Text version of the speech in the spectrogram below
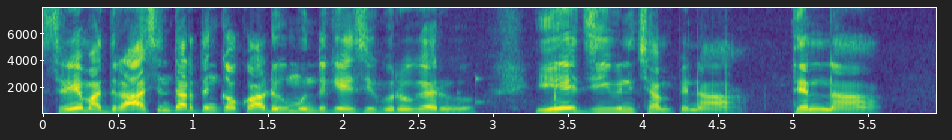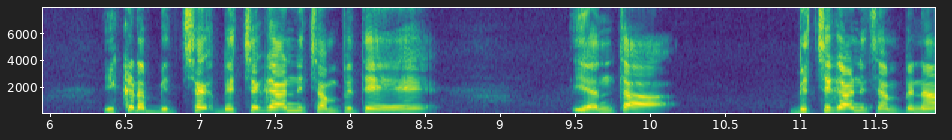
శ్రేమ్ అది రాసిన తర్వాత ఇంకొక అడుగు ముందుకేసి గురువుగారు ఏ జీవిని చంపినా తిన్నా ఇక్కడ బిచ్చ బిచ్చగాన్ని చంపితే ఎంత బిచ్చగాన్ని చంపినా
